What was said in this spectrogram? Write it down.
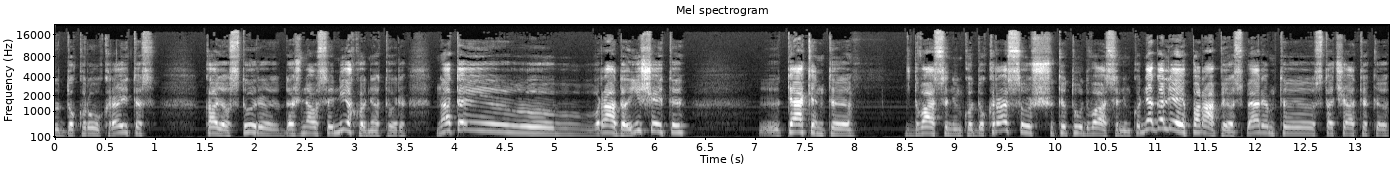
dukrų kraitis, ką jos turi, dažniausiai nieko neturi. Na tai rado išeiti, tekinti dvasininkų dukras už kitų dvasininkų. Negalėjai parapijos perimti stačiatikių,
